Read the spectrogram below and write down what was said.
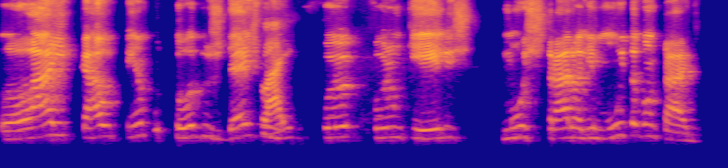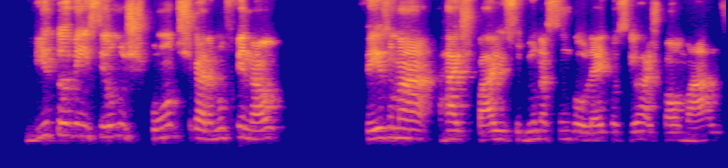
lá e cá o tempo todo, os 10 minutos foram que eles mostraram ali muita vontade. Vitor venceu nos pontos, cara, no final fez uma raspagem, subiu na single leg, conseguiu raspar o Marlos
